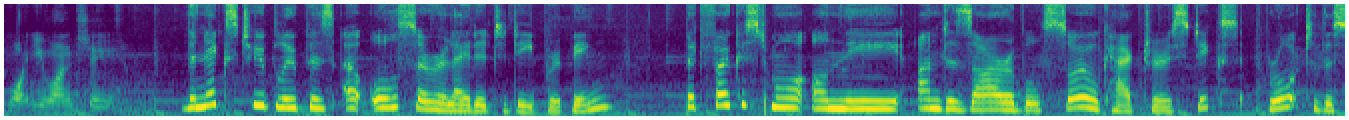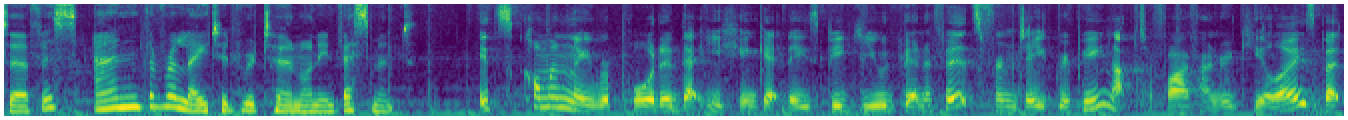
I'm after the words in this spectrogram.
what you want to. The next two bloopers are also related to deep ripping, but focused more on the undesirable soil characteristics brought to the surface and the related return on investment. It's commonly reported that you can get these big yield benefits from deep ripping up to 500 kilos, but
